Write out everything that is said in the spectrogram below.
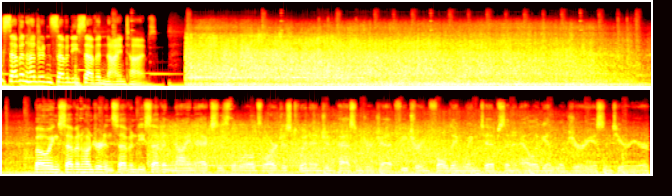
Boeing 777 9 times. Boeing 777-9X is the world's largest twin-engine passenger jet featuring folding wingtips and an elegant, luxurious interior.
